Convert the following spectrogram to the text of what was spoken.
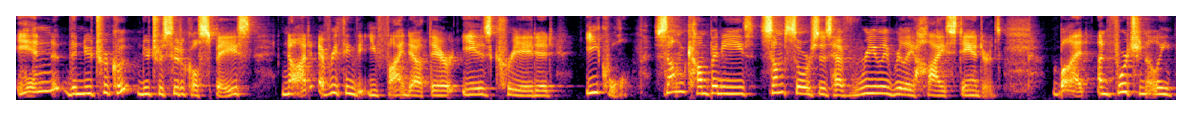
In the nutraceutical space, not everything that you find out there is created equal. Some companies, some sources have really, really high standards. But unfortunately,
